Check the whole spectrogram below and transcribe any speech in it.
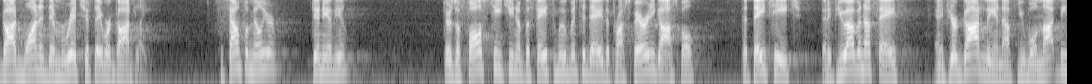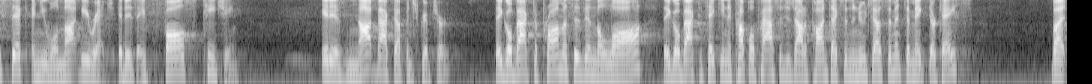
God wanted them rich if they were godly. Does it sound familiar to any of you? There's a false teaching of the faith movement today, the prosperity gospel, that they teach that if you have enough faith and if you're godly enough, you will not be sick and you will not be rich. It is a false teaching. It is not backed up in Scripture. They go back to promises in the law. They go back to taking a couple passages out of context in the New Testament to make their case. But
